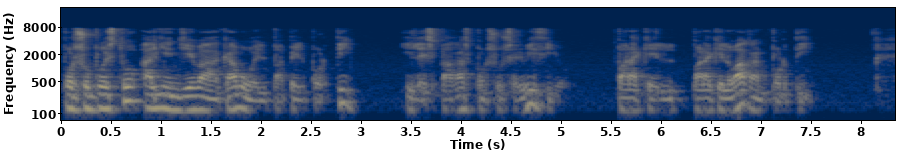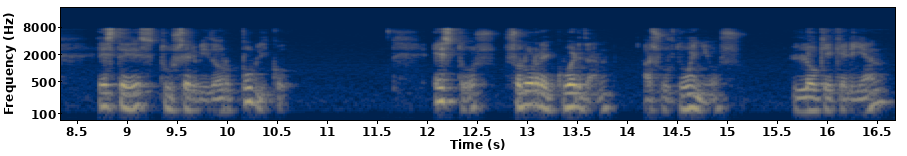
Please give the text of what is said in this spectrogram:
Por supuesto, alguien lleva a cabo el papel por ti y les pagas por su servicio, para que, para que lo hagan por ti. Este es tu servidor público. Estos solo recuerdan a sus dueños lo que querían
